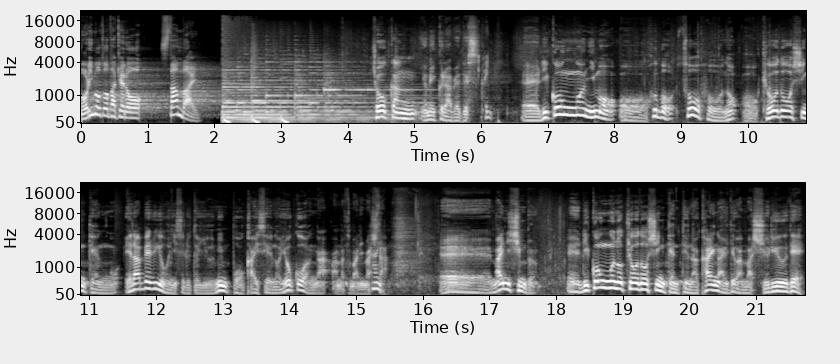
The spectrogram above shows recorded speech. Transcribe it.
森本武郎スタンバイ。長官読み比べです、はい。えー離婚後にもお父母双方のお共同親権を選べるようにするという民法改正の要項案が集まりました、はい。えー毎日新聞、えー離婚後の共同親権というのは海外ではまあ主流で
